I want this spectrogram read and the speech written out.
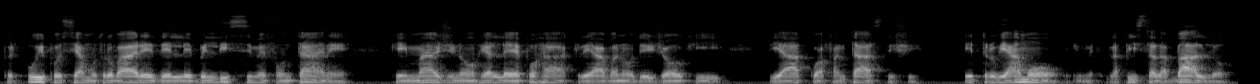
per cui possiamo trovare delle bellissime fontane che immagino che all'epoca creavano dei giochi di acqua fantastici. E troviamo la pista da ballo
